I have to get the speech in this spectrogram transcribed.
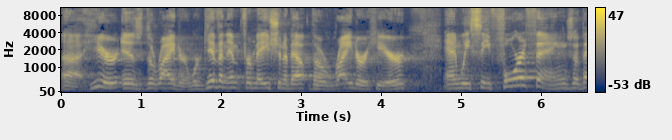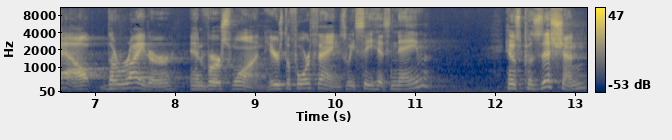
uh, here is the writer. We're given information about the writer here, and we see four things about the writer in verse 1. Here's the four things we see his name, his position,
